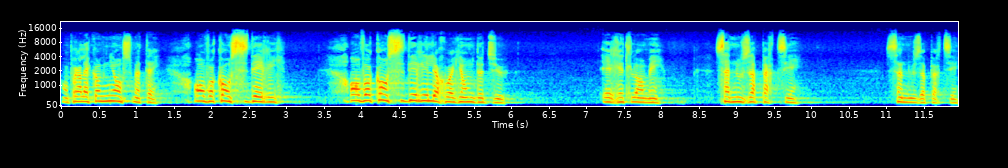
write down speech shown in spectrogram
On prend la communion ce matin. On va considérer. On va considérer le royaume de Dieu et réclamer. Ça nous appartient ça nous appartient.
